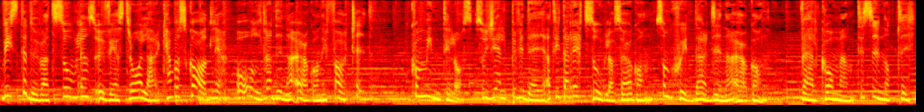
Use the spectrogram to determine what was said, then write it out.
Visste du att solens UV-strålar kan vara skadliga och åldra dina ögon i förtid? Kom in till oss så hjälper vi dig att hitta rätt solglasögon som skyddar dina ögon. Välkommen till Synoptik.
